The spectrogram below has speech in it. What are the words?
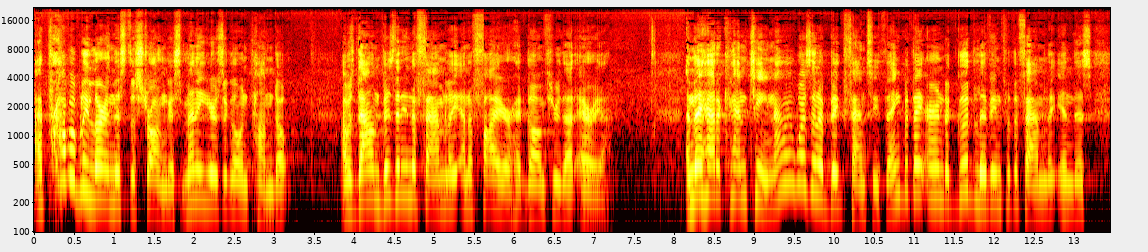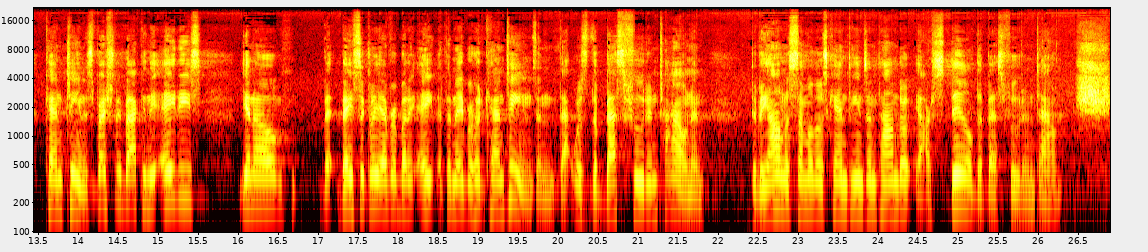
I probably learned this the strongest many years ago in Tondo. I was down visiting a family, and a fire had gone through that area. And they had a canteen. Now, it wasn't a big fancy thing, but they earned a good living for the family in this canteen, especially back in the 80s you know, basically everybody ate at the neighborhood canteens, and that was the best food in town. And to be honest, some of those canteens in town are still the best food in town. Shh,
